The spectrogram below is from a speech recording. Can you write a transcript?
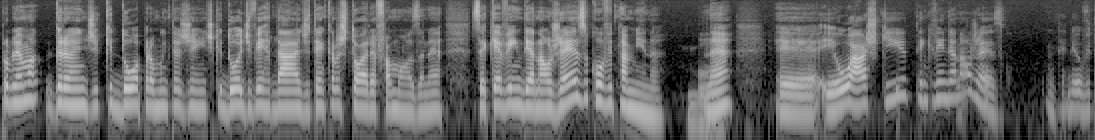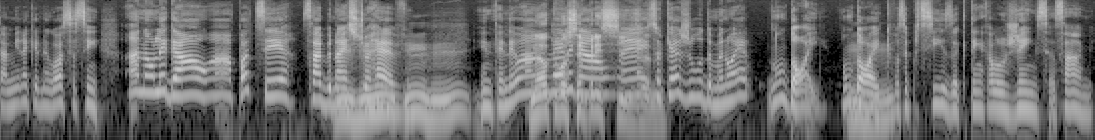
problema grande, que doa para muita gente, que doa de verdade. Tem aquela história famosa, né? Você quer vender analgésico ou vitamina? Boa. Né? É, eu acho que tem que vender analgésico. Entendeu? Vitamina, é aquele negócio assim, ah, não, legal, ah, pode ser, sabe, o nice to have. Uhum. Entendeu? Ah, Não é o que você legal, precisa, É, isso né? aqui ajuda, mas não é, não dói. Não dói, Uhum. que você precisa, que tem aquela urgência, sabe?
